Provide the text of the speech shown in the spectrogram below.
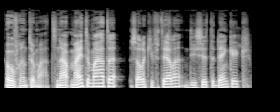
Over een tomaat. Nou, mijn tomaten, zal ik je vertellen, die zitten denk ik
